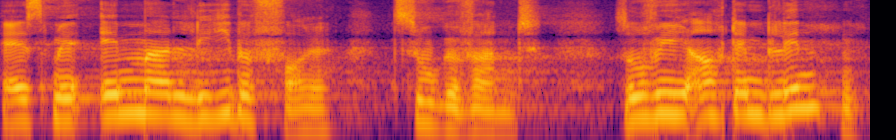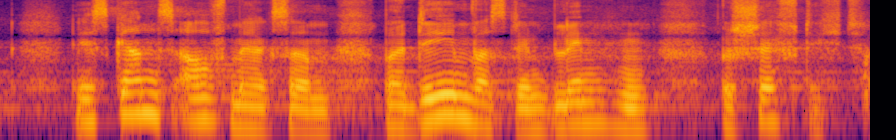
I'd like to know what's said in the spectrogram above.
Er ist mir immer liebevoll zugewandt, so wie auch dem Blinden. Der ist ganz aufmerksam bei dem, was den Blinden beschäftigt.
